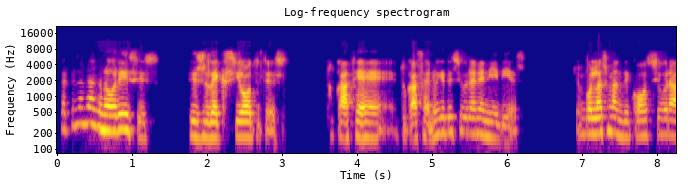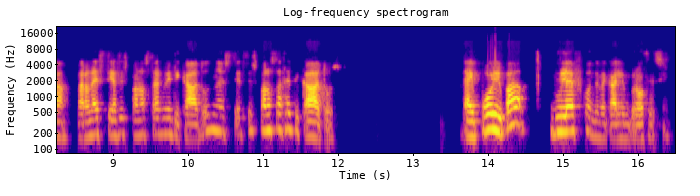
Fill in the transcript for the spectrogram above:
Πρέπει να αναγνωρίσεις τις δεξιότητες του, κάθε, του καθενού, γιατί σίγουρα είναι ίδιε. Και είναι πολύ σημαντικό σίγουρα παρά να εστιάσεις πάνω στα αρνητικά τους, να εστιάσει πάνω στα θετικά τους. Τα υπόλοιπα δουλεύονται με καλή πρόθεση.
